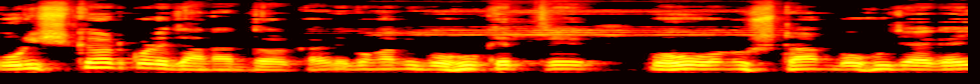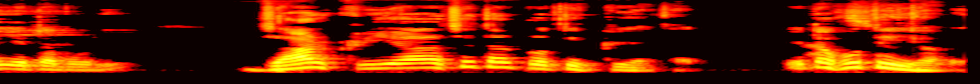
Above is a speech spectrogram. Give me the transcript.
পরিষ্কার করে জানার দরকার এবং আমি বহু ক্ষেত্রে বহু অনুষ্ঠান বহু জায়গায় এটা বলি। যার ক্রিয়া আছে তার প্রতিক্রিয়া থাকে। এটা হতেই হবে।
